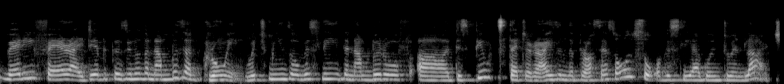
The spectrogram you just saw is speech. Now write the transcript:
very fair idea, because you know the numbers are growing, which means obviously the number of uh, disputes that arise in the process also obviously are going to enlarge,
